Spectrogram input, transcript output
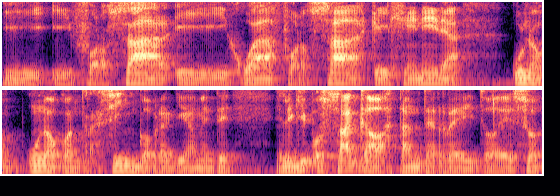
y, y forzar y jugadas forzadas que él genera uno, uno contra cinco prácticamente, el equipo saca bastante rédito de eso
